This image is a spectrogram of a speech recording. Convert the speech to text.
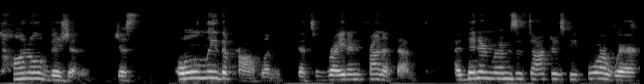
tunnel vision, just only the problem that's right in front of them. I've been in rooms with doctors before where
